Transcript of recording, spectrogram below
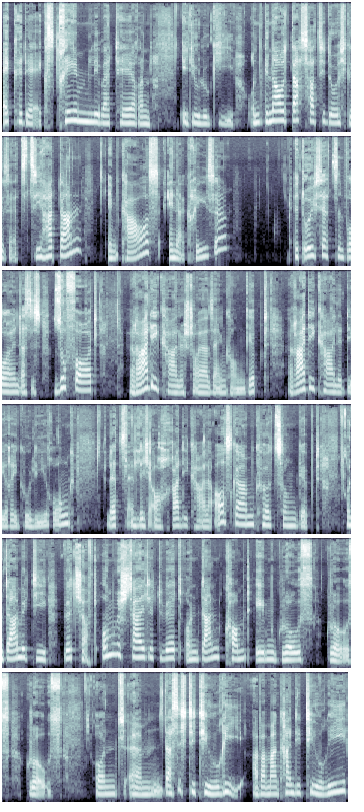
Ecke der extremen libertären Ideologie. Und genau das hat sie durchgesetzt. Sie hat dann im Chaos, in der Krise, durchsetzen wollen, dass es sofort radikale Steuersenkungen gibt, radikale Deregulierung, letztendlich auch radikale Ausgabenkürzungen gibt und damit die Wirtschaft umgestaltet wird und dann kommt eben Growth, Growth, Growth. Und ähm, das ist die Theorie, aber man kann die Theorie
